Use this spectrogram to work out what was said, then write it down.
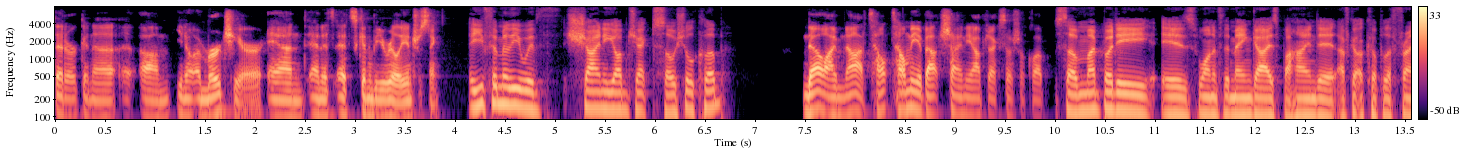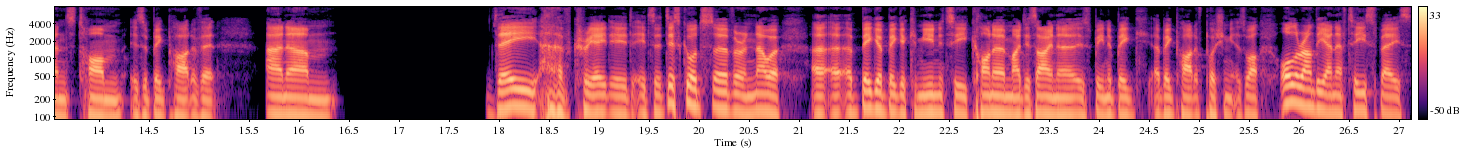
that are going to um, you know emerge here, and and it's it's going to be really interesting. Are you familiar with Shiny Object Social Club? No, I'm not. Tell tell me about Shiny Object Social Club. So my buddy is one of the main guys behind it. I've got a couple of friends. Tom is a big part of it, and um, they have created it's a discord server and now a, a, a, bigger bigger community. Connor my designer has been a big a big part of pushing it as well all around the nft space.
